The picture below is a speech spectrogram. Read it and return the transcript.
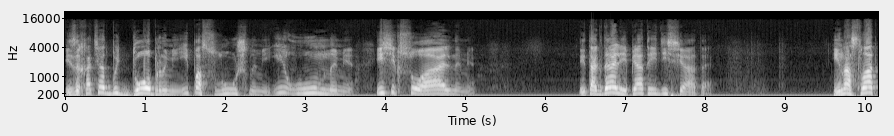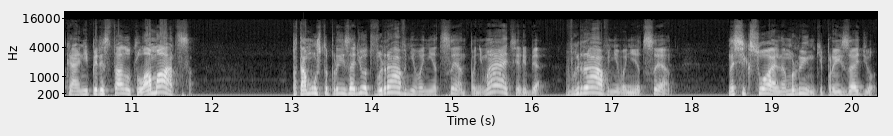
и захотят быть добрыми, и послушными, и умными, и сексуальными, и так далее, и пятое, и десятое. И на сладкое они перестанут ломаться. Потому что произойдет выравнивание цен, понимаете, ребят? Выравнивание цен на сексуальном рынке произойдет.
